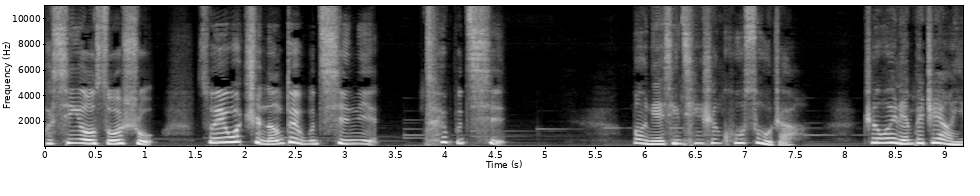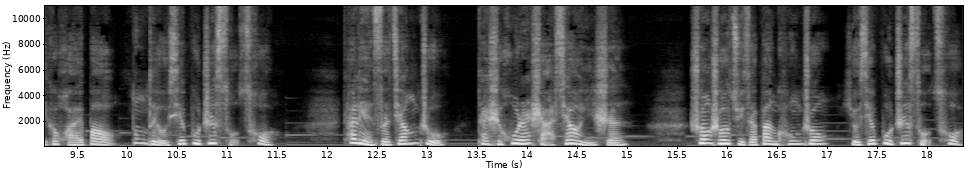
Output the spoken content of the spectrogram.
我心有所属，所以我只能对不起你，对不起。孟年星轻声哭诉着，郑威廉被这样一个怀抱弄得有些不知所措，他脸色僵住，但是忽然傻笑一声，双手举在半空中，有些不知所措。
